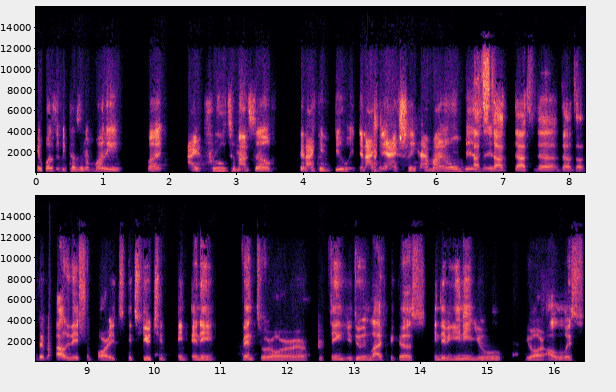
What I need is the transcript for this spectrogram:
it wasn't because of the money, but I proved to myself that I can do it, that I can actually have my own business. That's that, that's the, the, the the validation part. It's it's huge in, in any venture or thing you do in life because in the beginning you you are always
